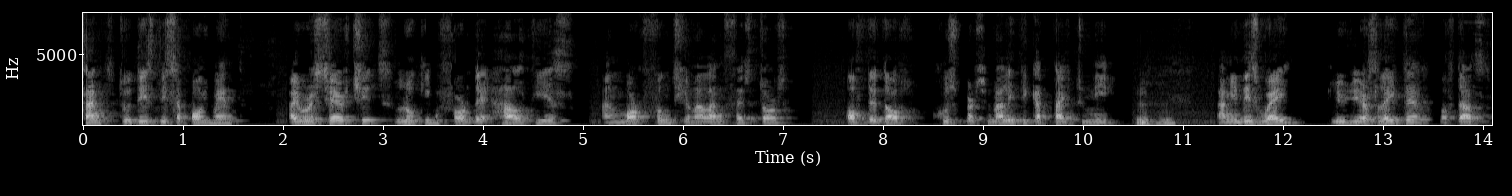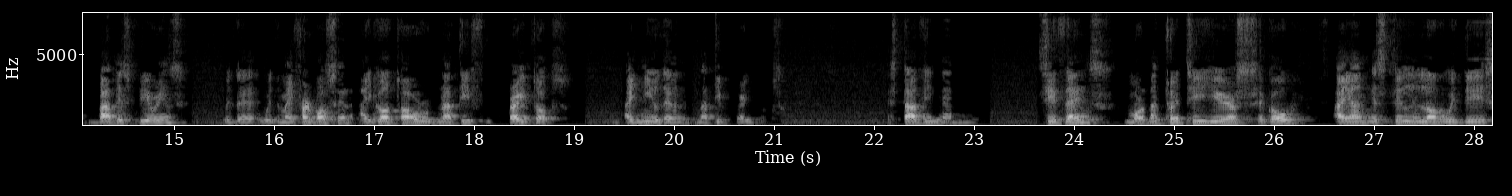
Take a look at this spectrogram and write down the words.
thanks to this disappointment, I researched it looking for the healthiest and more functional ancestors of the dog whose personality captured to me. Mm-hmm. And in this way, a few years later of that bad experience with, the, with my first boxer, I got our native prairie dogs. I knew the native prairie dogs. Studying and since then, more than 20 years ago, I am still in love with this,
